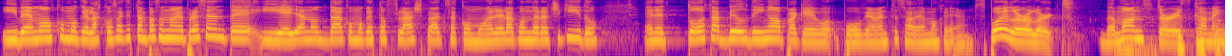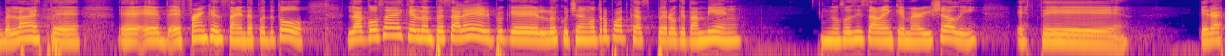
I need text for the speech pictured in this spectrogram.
Y vemos como que las cosas que están pasando en el presente y ella nos da como que estos flashbacks a cómo él era cuando era chiquito. En el- todo está building up a que, pues, obviamente sabemos que, spoiler alert, the monster is coming, ¿verdad? Este, eh, eh, eh, Frankenstein después de todo. La cosa es que lo empecé a leer porque lo escuché en otro podcast, pero que también, no sé si saben que Mary Shelley, este, era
